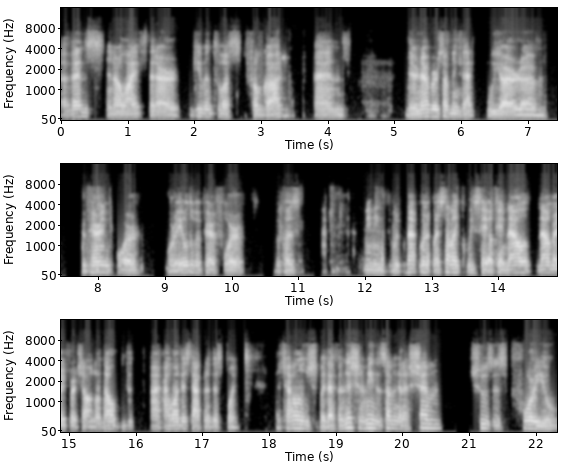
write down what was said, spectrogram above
events in our life that are given to us from God, and they're never something that we are um, preparing for or able to prepare for, because meaning not, it's not like we say, okay, now now I'm ready for a challenge. Now I, I want this to happen at this point. A challenge, by definition, means it's something that Hashem chooses for you,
